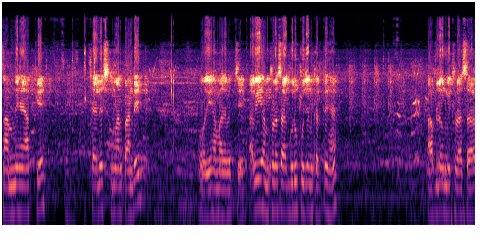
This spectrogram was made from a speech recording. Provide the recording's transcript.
सामने हैं आपके। शैलेश कुमार पांडे। और ये हमारे बच्चे। अभी हम थोड़ा सा गुरु पूजन करते हैं। आप लोग भी थोड़ा सा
